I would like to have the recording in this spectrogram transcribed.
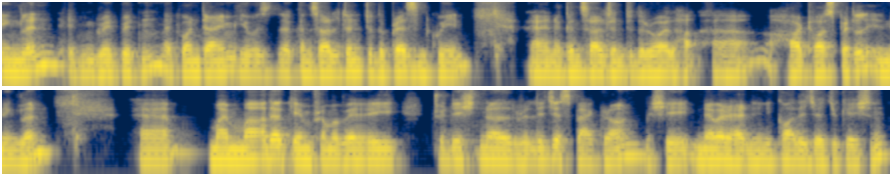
England, in Great Britain. At one time, he was the consultant to the present Queen, and a consultant to the Royal uh, Heart Hospital in England. Uh, my mother came from a very traditional religious background. She never had any college education,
